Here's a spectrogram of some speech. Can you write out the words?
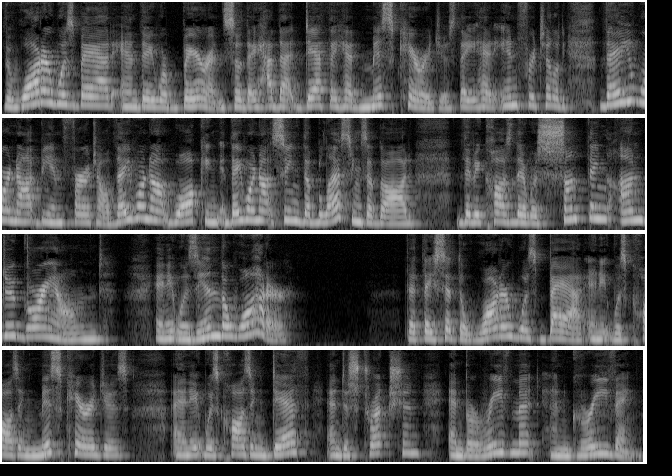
the water was bad and they were barren. So they had that death. They had miscarriages. They had infertility. They were not being fertile. They were not walking. They were not seeing the blessings of God because there was something underground and it was in the water that they said the water was bad and it was causing miscarriages and it was causing death and destruction and bereavement and grieving.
